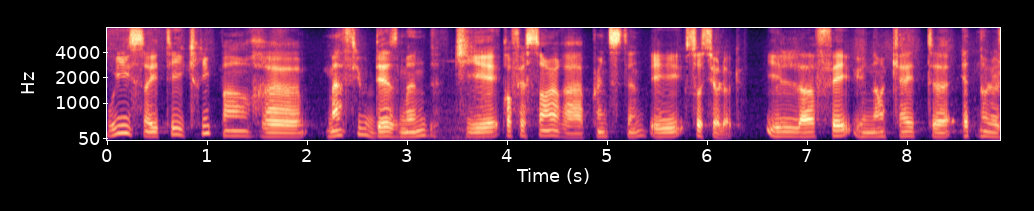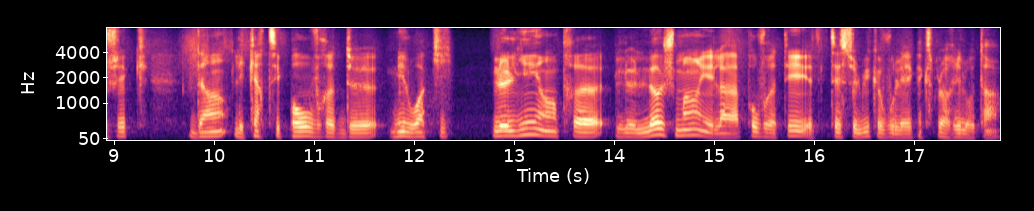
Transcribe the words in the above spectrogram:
Oui, ça a été écrit par euh, Matthew Desmond, qui est professeur à Princeton et sociologue. Il a fait une enquête euh, ethnologique dans les quartiers pauvres de Milwaukee. Le lien entre le logement et la pauvreté était celui que voulait explorer l'auteur.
